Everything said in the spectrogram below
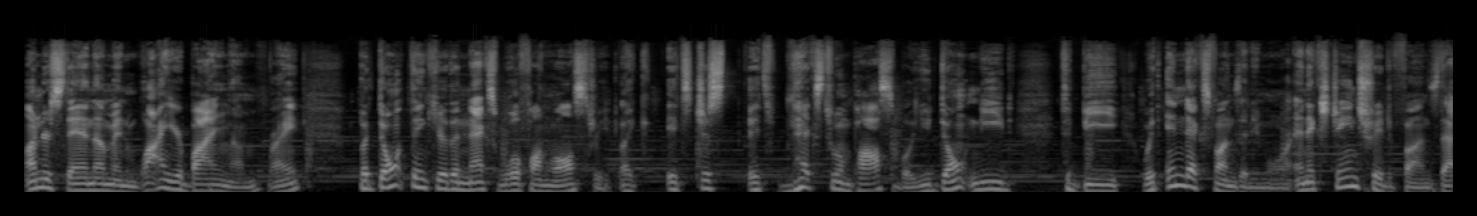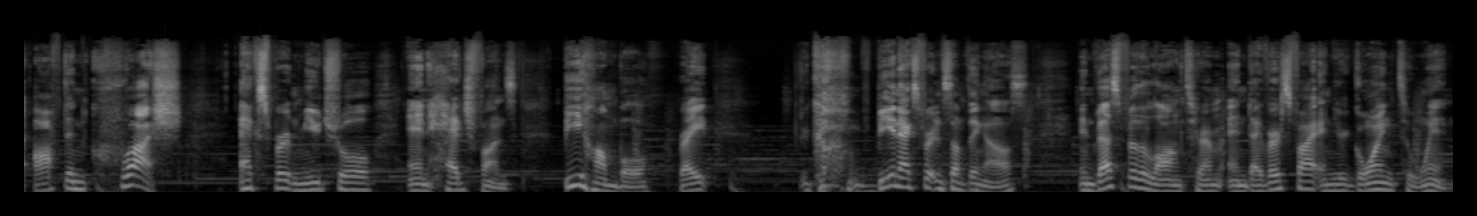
understand them and why you're buying them, right? But don't think you're the next wolf on Wall Street. Like it's just it's next to impossible. You don't need to be with index funds anymore and exchange traded funds that often crush expert mutual and hedge funds. Be humble, right? Be an expert in something else, invest for the long term, and diversify, and you're going to win.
